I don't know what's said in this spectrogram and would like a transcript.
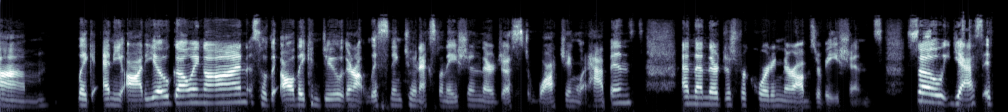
um, like any audio going on so that all they can do they're not listening to an explanation they're just watching what happens and then they're just recording their observations. So yes it's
